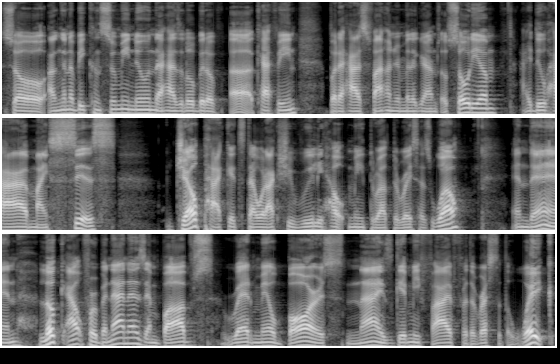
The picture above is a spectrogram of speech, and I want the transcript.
so I'm gonna be consuming Nuun that has a little bit of uh, caffeine, but it has 500 milligrams of sodium I do have my SiS gel packets that would actually really help me throughout the race as well. And then look out for bananas and Bob's Red Mill bars. Nice. Give me five for the rest of the week.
